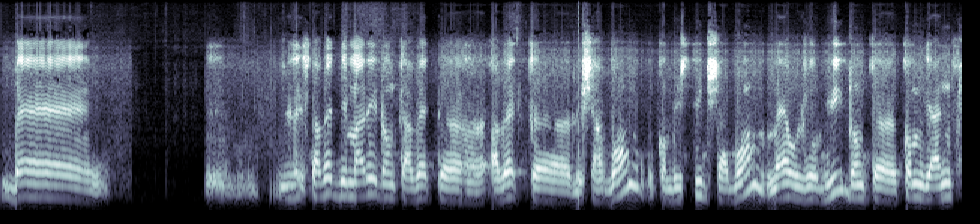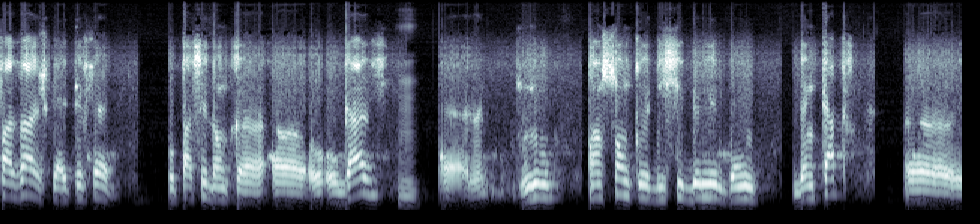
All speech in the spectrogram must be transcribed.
Ben, ça va démarrer donc avec, euh, avec euh, le charbon, le combustible charbon, mais aujourd'hui, donc, euh, comme il y a un phasage qui a été fait pour passer donc au, gaz, hmm. nous pensons que d'ici 2024, euh,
